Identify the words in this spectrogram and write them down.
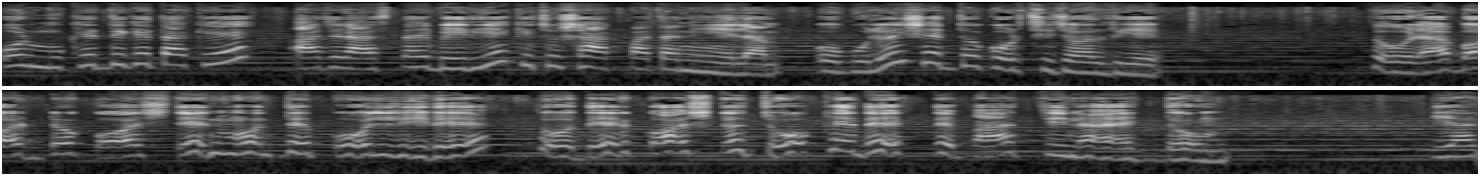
ওর মুখের দিকে তাকিয়ে আজ রাস্তায় বেরিয়ে কিছু শাক পাতা নিয়ে এলাম। ওগুলোই সেদ্ধ করছি জল দিয়ে। তোরা বড্ড কষ্টের মধ্যে পড়লি রে। তোদের কষ্ট চোখে দেখতে পাচ্ছি না একদম। কি আর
